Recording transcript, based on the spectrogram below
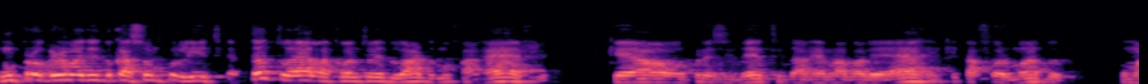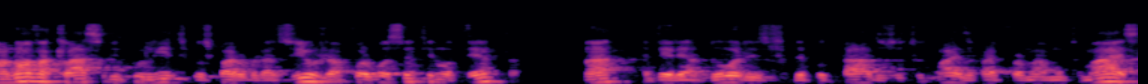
um programa de educação política. Tanto ela quanto o Eduardo Mufarrege, que é o presidente da Renova BR, que está formando uma nova classe de políticos para o Brasil, já formou 190 né? vereadores, deputados e tudo mais, e vai formar muito mais.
